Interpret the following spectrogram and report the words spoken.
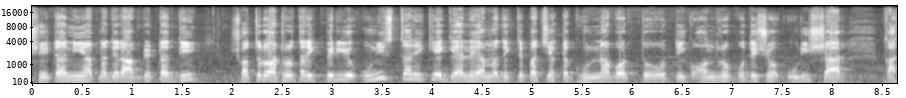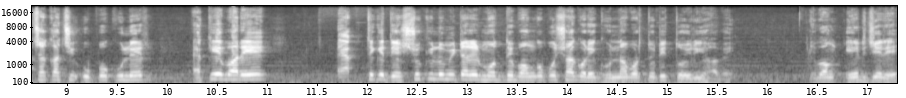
সেটা নিয়ে আপনাদের আপডেটটা দিই। সতেরো আঠেরো তারিখ পেরিয়ে উনিশ তারিখে গেলে আমরা দেখতে পাচ্ছি একটা ঘূর্ণাবর্ত ঠিক অন্ধ্রপ্রদেশ ও উড়িষ্যার কাছাকাছি উপকূলের একেবারে এক থেকে দেড়শো কিলোমিটারের মধ্যে বঙ্গোপসাগরে ঘূর্ণাবর্তটি তৈরি হবে এবং এর জেরে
